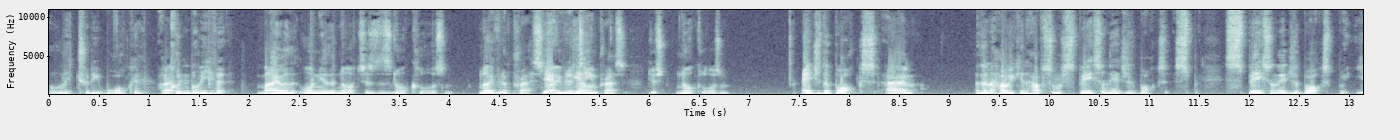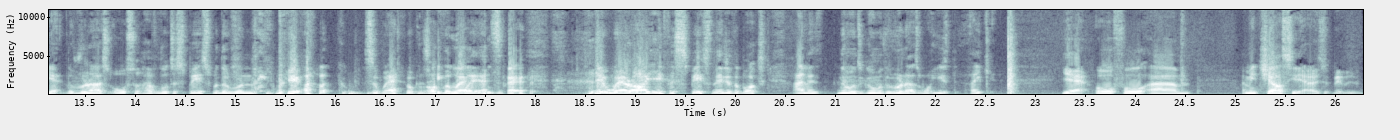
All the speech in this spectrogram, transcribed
literally walking. I Like- couldn't believe it. My only other note is there's no closing. Not even a press, Yeah, not even a yeah. team press, just no closing. edge of the box. Um, I don't know how you can have so much space on the edge of the box, sp- space on the edge of the box, but yet the runners also have loads of space where they run. Like, so where are all the where- players? where- yeah, where are you if there's space on the edge of the box and no one's going with the runners? What you like? Yeah, awful. Um, I mean, Chelsea. Yeah, it was, it was a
